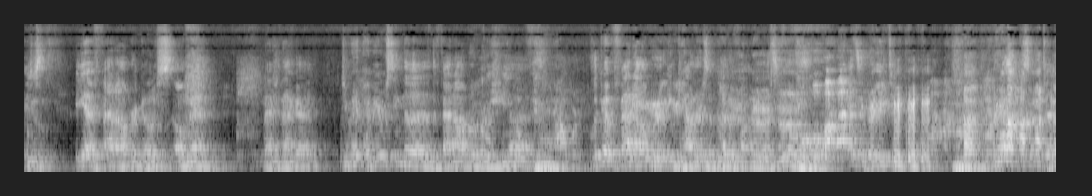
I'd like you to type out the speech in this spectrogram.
he just yeah, Fat Albert Ghost. Oh man, imagine that guy. Do you have you ever seen the the Fat Albert where he? Uh, Albert. Look up Fat Albert encounters a pedophile. That's, that's a great YouTube. Real episode too.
